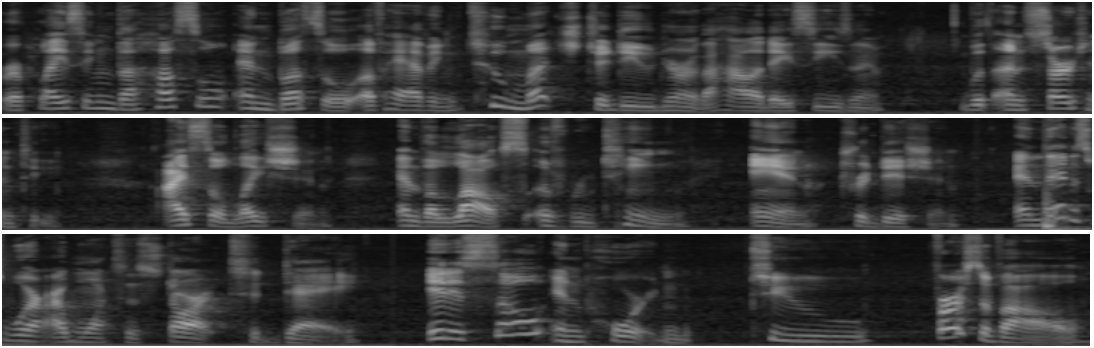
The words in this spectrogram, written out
replacing the hustle and bustle of having too much to do during the holiday season with uncertainty, isolation, and the loss of routine and tradition. And that is where I want to start today. It is so important to, first of all,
